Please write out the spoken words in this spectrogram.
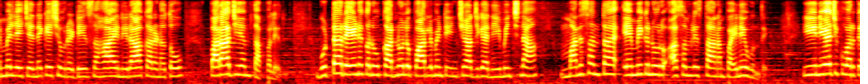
ఎమ్మెల్యే చెన్నకేశవరెడ్డి సహాయ నిరాకరణతో పరాజయం తప్పలేదు. బుట్టా రేణుకను కర్నూలు పార్లమెంట్ ఇన్ఛార్జిగా నియమించిన మనసంతా ఎమ్మిగనూరు అసెంబ్లీ స్థానంపైనే ఉంది. ఈ నియోజకవర్గ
